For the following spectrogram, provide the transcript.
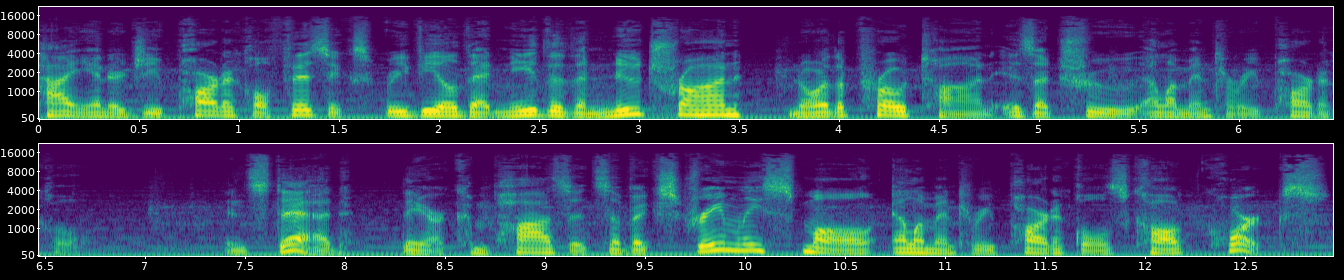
high energy particle physics revealed that neither the neutron nor the proton is a true elementary particle. Instead, they are composites of extremely small elementary particles called quarks.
